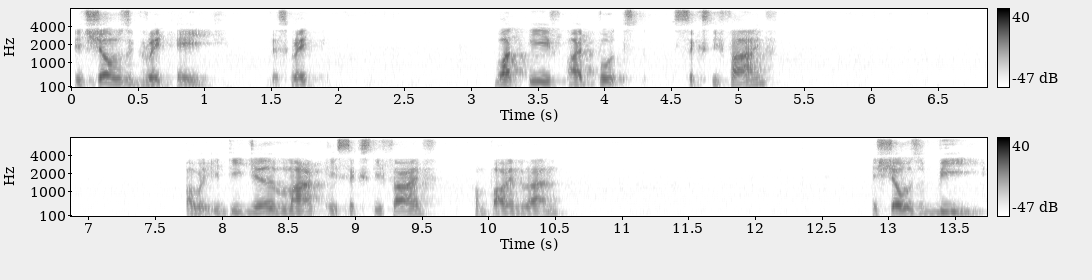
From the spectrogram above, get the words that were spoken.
it shows grade A that's great what if I put 65. Our integer mark is 65. Compile and run. It shows B.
